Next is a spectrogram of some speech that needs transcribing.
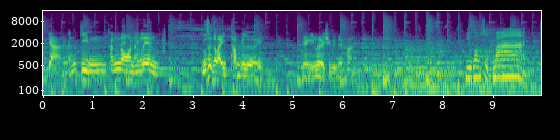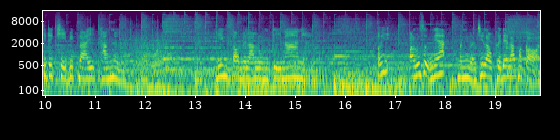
ทุกอย่างทั้งกินทั้งนอนทั้งเล่น รู้สึกอะไรทำไปเลย อย่างนี้เลยชีวิตในฝัน มีความสุขมากที่ได้ขี่บิ๊กไบค์อีกครั้งหนึ่ง ยิ่งตอนเวลาลมตีหน้าเนี่ย เอ้ย ความรู้สึกเนี้ยมันเหมือนที่เราเคยได้รับมาก่อน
